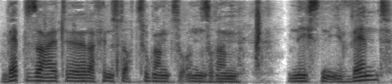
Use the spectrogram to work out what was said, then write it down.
Webseite, da findest du auch Zugang zu unserem nächsten Event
